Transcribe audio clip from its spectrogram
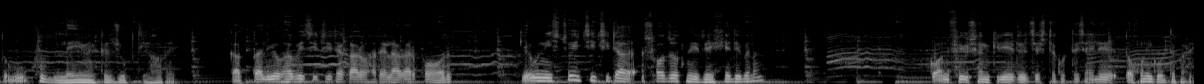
তবু খুব লেম একটা যুক্তি হবে। কাকতালীয়ভাবে চিঠিটা কারও হাতে লাগার পর কেউ নিশ্চয়ই চিঠিটা সযত্নে রেখে দেবে না? কনফিউশন ক্রিয়েটের চেষ্টা করতে চাইলে তখনই করতে পারে।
